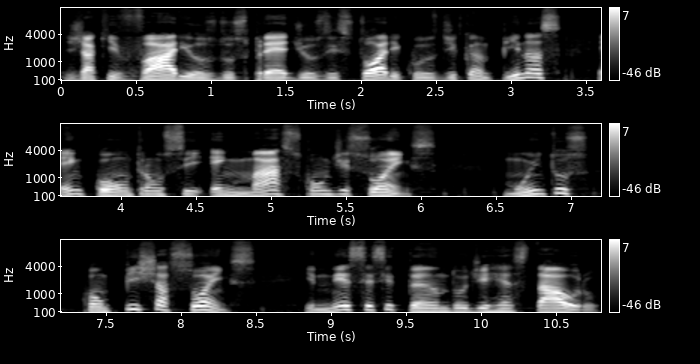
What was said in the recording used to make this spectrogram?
já que vários dos prédios históricos de Campinas encontram-se em más condições, muitos com pichações e necessitando de restauro,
